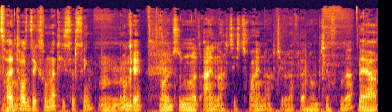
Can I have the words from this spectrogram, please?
2600 hieß das Ding. Mhm. Okay. 1981, 82 oder vielleicht noch ein bisschen früher. Ja.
